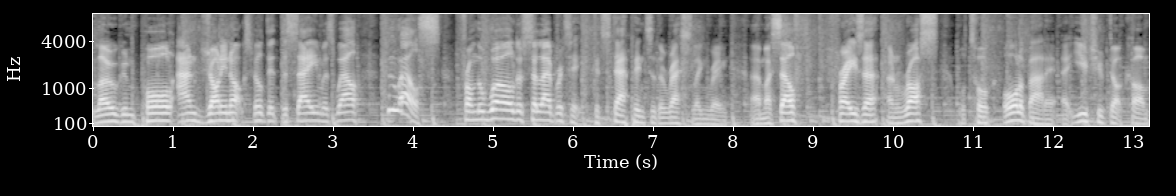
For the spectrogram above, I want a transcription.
Logan Paul and Johnny Knoxville did the same as well. Who else from the world of celebrity could step into the wrestling ring? Uh, myself, Fraser, and Ross will talk all about it at youtube.com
